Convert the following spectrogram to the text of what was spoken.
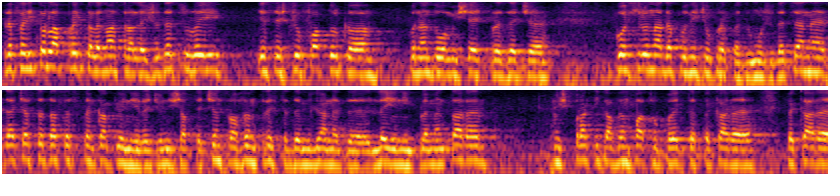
Referitor la proiectele noastre ale județului, este știu faptul că până în 2016 Consiliul n-a depus niciun proiect pe drumul județeane. De această dată suntem campionii regiunii 7 Centru, avem 300 de milioane de lei în implementare. Deci, practic, avem patru proiecte pe care, pe care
